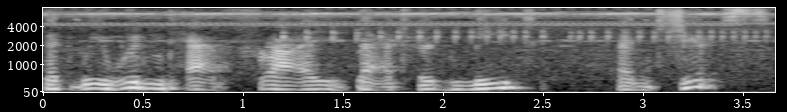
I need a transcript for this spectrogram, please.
that we wouldn't have fried battered meat and chips?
